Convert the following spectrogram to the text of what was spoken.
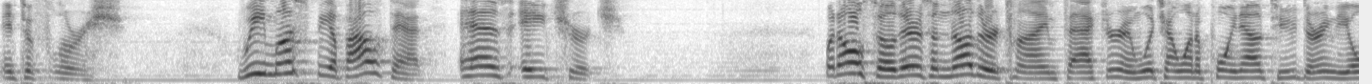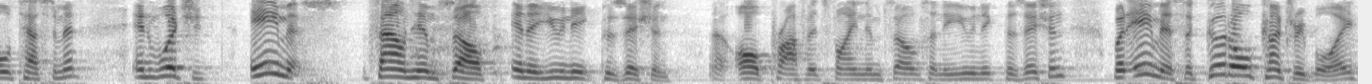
and to flourish. We must be about that as a church. But also, there's another time factor in which I want to point out to you during the Old Testament, in which Amos found himself in a unique position. Uh, all prophets find themselves in a unique position. But Amos, a good old country boy,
